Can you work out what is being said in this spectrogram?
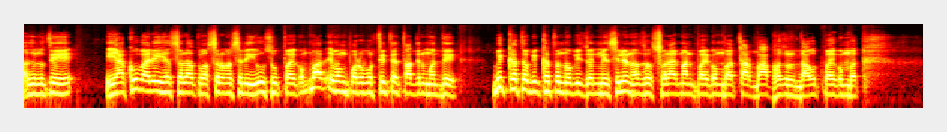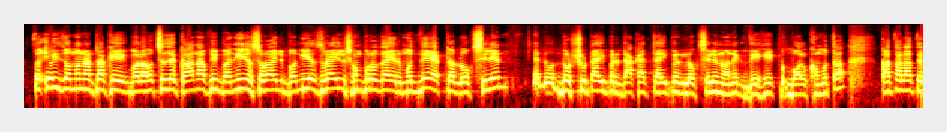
হজরতে ইয়াকুব আলী সালাত ওয়াসালাম ছিলেন ইউসুফ পয়গম্বার এবং পরবর্তীতে তাদের মধ্যে বিখ্যাত বিখ্যাত নবী জন্মেছিলেন হজরত সোলাইমান পয়গম্বর তার বাপ হজরত দাউদ পয়গম্বর। তো এই জমানাটাকে বলা হচ্ছে যে কানাফি বনি ইসরাইল বনি ইসরাইল সম্প্রদায়ের মধ্যে একটা লোক ছিলেন। একটু দস্যু টাইপের ডাকাত টাইপের লোক ছিলেন, অনেক দেহে বল ক্ষমতা। কাতালাতে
